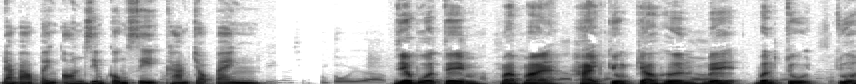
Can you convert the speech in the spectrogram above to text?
đảm bảo bành on diêm cổng sĩ khám trọ bành. Diêu bua tế mát mài hải kiều kéo hơn bế vận trụ chua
